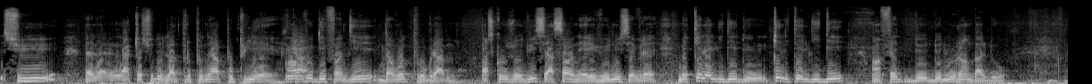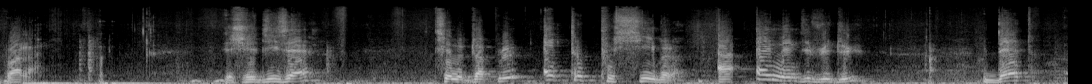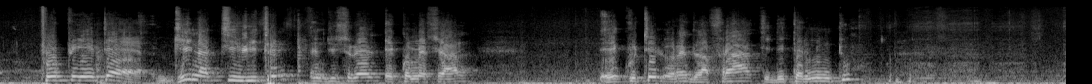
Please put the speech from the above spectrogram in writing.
sur la, question de l'entrepreneuriat populaire que vous défendiez dans votre programme. Parce qu'aujourd'hui, c'est à ça on est revenu, c'est vrai. Mais quelle, est l'idée de, quelle était l'idée en fait de, Laurent Baldo? Voilà. Je disais qu'il ne doit plus être possible à un individu d'être propriétaire d'une activité industrielle et commerciale écoutez le reste de la phrase qui détermine tout.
